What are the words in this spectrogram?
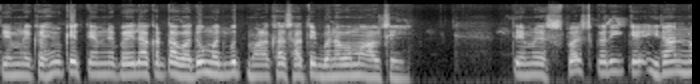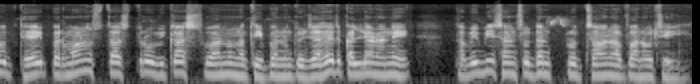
તેમણે કહ્યું કે તેમને પહેલાં કરતાં વધુ મજબૂત માળખા સાથે બનાવવામાં આવશે. તેમણે સ્પષ્ટ કરી કે ઈરાનનો ધ્યેય પરમાણુ શસ્ત્રો વિકાસવાનું નથી, પરંતુ જાહેર કલ્યાણ અને તબીબી સંશોધન પ્રોત્સાહન આપવાનો છે.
